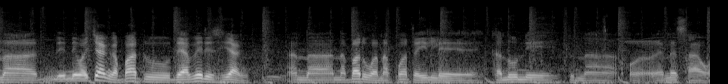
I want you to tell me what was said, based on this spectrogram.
na ni, ni wachanga bado, they are very young. Na, na bado wanafuata ile kanuni tunaeleza hawa,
